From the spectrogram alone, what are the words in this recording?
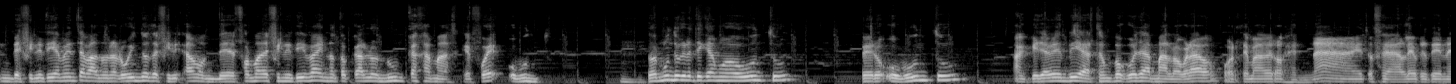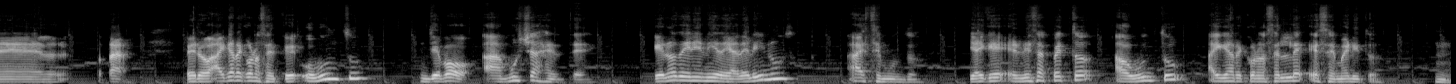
definitivamente abandonar Windows de forma definitiva y no tocarlo nunca jamás, que fue Ubuntu. Todo el mundo criticamos a Ubuntu, pero Ubuntu, aunque ya hoy en día está un poco ya malogrado por el tema de los snaps y todo ese leo que tiene el total. Pero hay que reconocer que Ubuntu llevó a mucha gente que no tenía ni idea de Linux a este mundo. Y hay que, en ese aspecto, a Ubuntu hay que reconocerle ese mérito. Mm,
